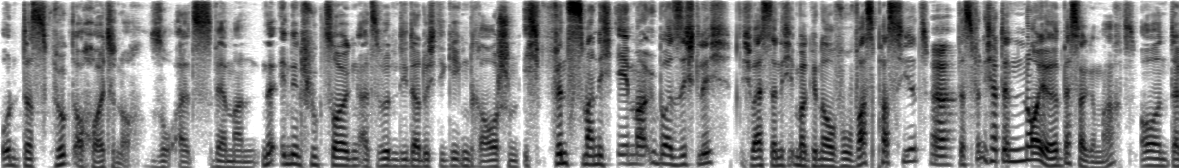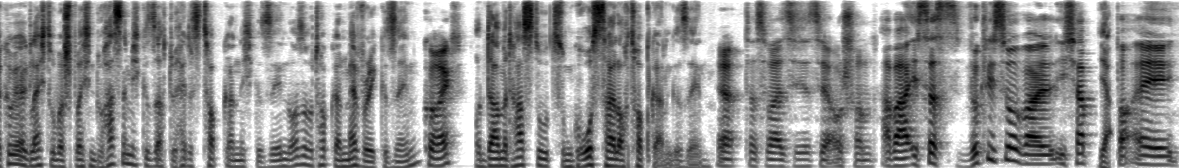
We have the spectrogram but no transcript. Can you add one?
und das wirkt auch heute noch so, als wäre man ne, in den Flugzeugen, als würden die da durch die Gegend rauschen. Ich finde es zwar nicht immer übersichtlich, ich weiß da nicht immer genau, wo was passiert. Ja. Das finde ich hat der Neue besser gemacht. Und da können wir ja gleich drüber sprechen. Du hast nämlich gesagt, du hättest Top Gun nicht gesehen. Du hast aber Top Gun Maverick gesehen. Korrekt? Und damit hast du zum Großteil auch Top Gun gesehen. Ja, das weiß ich jetzt ja auch schon. Aber ist das wirklich so? Weil ich habe Ja. bei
